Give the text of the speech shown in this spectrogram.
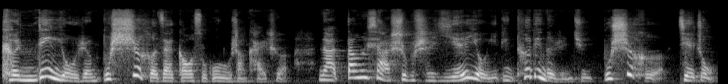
肯定有人不适合在高速公路上开车。那当下是不是也有一定特定的人群不适合接种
